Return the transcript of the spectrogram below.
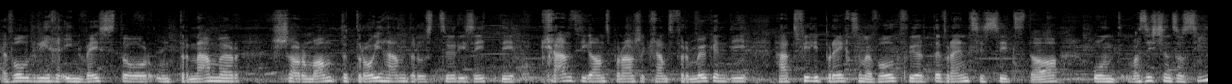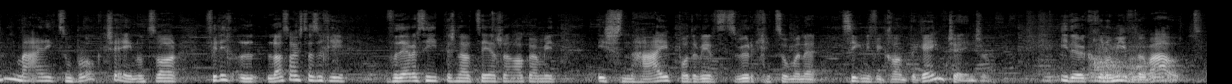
erfolgreicher Investor, Unternehmer, charmanter Treuhänder aus Zürich City, kennt die ganze Branche, kennt Vermögende, hat viele Projekte zum Erfolg geführt. Der Francis sitzt da. Und was ist denn so seine Meinung zum Blockchain? Und zwar, vielleicht, lass uns das ein bisschen von dieser Seite schnell zuerst angehen mit, ist es ein Hype oder wird es wirklich zu einem signifikanten Gamechanger in der Ökonomie der Welt?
